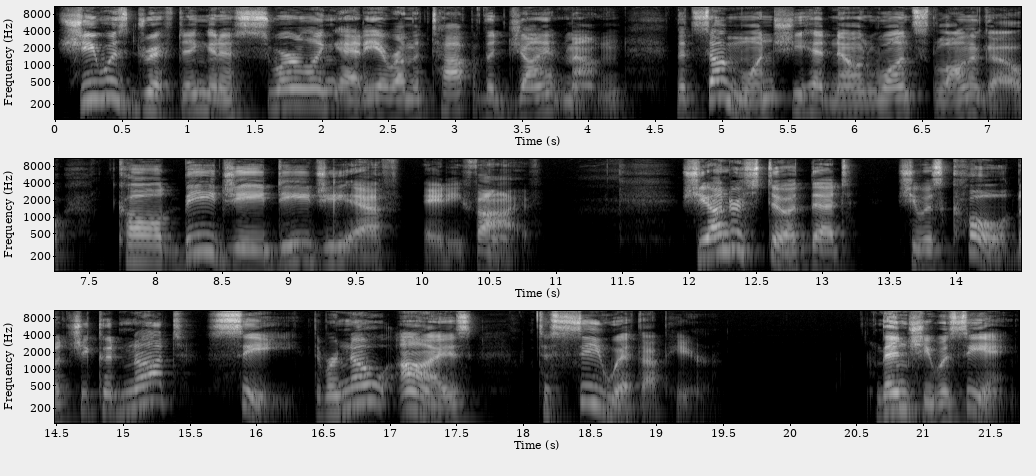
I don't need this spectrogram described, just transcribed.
She was drifting in a swirling eddy around the top of the giant mountain that someone she had known once long ago called BGDGF 85. She understood that she was cold, but she could not see. There were no eyes to see with up here. Then she was seeing.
